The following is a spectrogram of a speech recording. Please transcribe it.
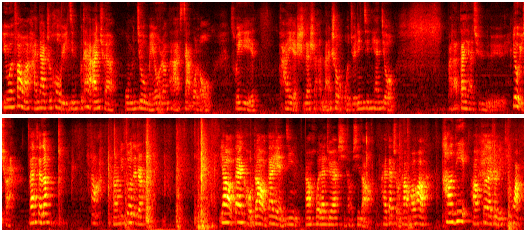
因为放完寒假之后已经不太安全，我们就没有让他下过楼，所以他也实在是很难受。我决定今天就把他带下去溜一圈儿。来，小德，好，好，你坐在这儿，要戴口罩、戴眼镜，然后回来就要洗头洗澡，还戴手套，好不好？好的，好，坐在这里听话，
